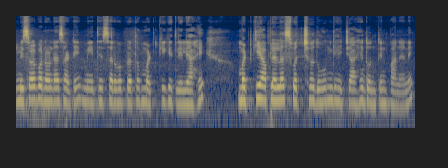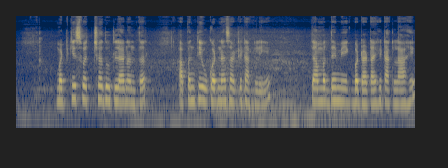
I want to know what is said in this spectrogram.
मिसळ बनवण्यासाठी मी इथे सर्वप्रथम मटकी घेतलेली आहे. मटकी आपल्याला स्वच्छ धुवून घ्यायची आहे दोन तीन पाण्याने. मटकी स्वच्छ धुतल्यानंतर आपण ती उकडण्यासाठी टाकली आहे. त्यामध्ये मी एक बटाटाही टाकला आहे.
